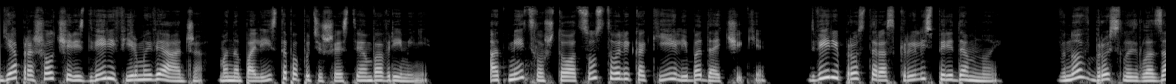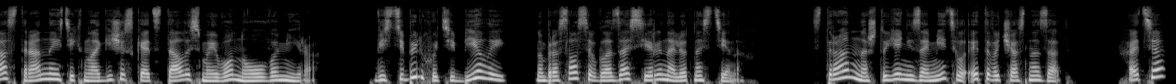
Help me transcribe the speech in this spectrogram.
Я прошел через двери фирмы Viaggio, монополиста по путешествиям во времени. Отметил, что отсутствовали какие-либо датчики. Двери просто раскрылись передо мной. Вновь бросилась в глаза странная технологическая отсталость моего нового мира. Вестибюль хоть и белый, но бросался в глаза серый налет на стенах. Странно, что я не заметил этого час назад. Хотя,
